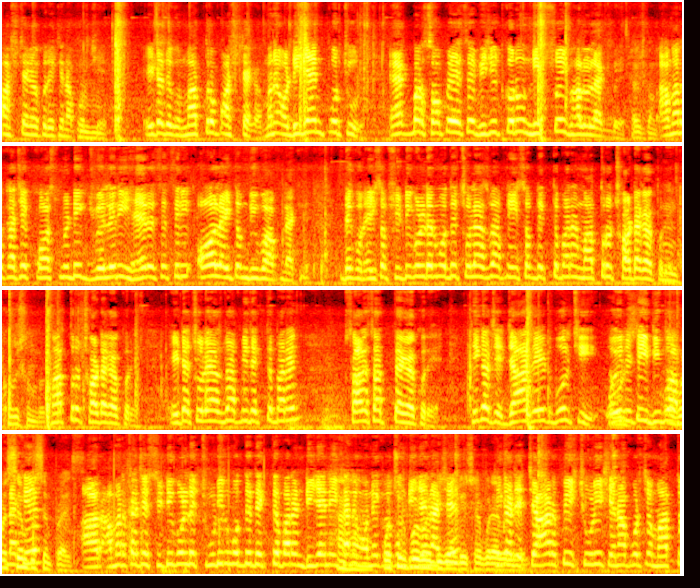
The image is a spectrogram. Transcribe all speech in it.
পাঁচ টাকা করে কেনা পড়ছে। এটা দেখুন মাত্র পাঁচ টাকা। মানে ডিজাইন প্রচুর। একবার শপে এসে ভিজিট করুন নিশ্চয়ই ভালো লাগবে। আমার কাছে cosmetic jewellery hair accessory all item দিব আপনাকে। দেখুন এইসব সিটি গোল্ডের মধ্যে চলে আসবে আপনি এইসব দেখতে পারেন মাত্র ছ টাকা করে। খুবই সুন্দর। মাত্র ছ টাকা করে। এটা চলে আসবে আপনি দেখতে পারেন সাড়ে সাত টাকা করে। ঠিক আছে? যা রেট বলছি ওই রেটেই দিব আপনাকে। আর আমার কাছে সিটি গোল্ডের চুড়ির মধ্যে দেখতে পারেন ডিজাইন এখানে হ্যাঁ, অনেক রকম ডিজাইন আছে। ঠিক আছে? চার পিস চুড়ি কেনা পড়ছে মাত্র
